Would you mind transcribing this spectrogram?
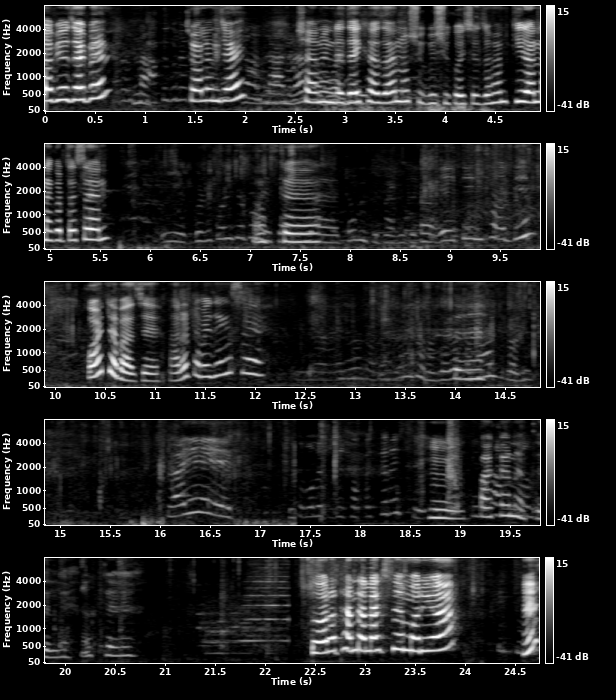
ভাবিও যাইবেন? চলেন যাই। শারমিনরে দেখা যান অসুখ বিসুখ হয়েছে যখন। কি রান্না করতেছেন? কয়টা বাজে? বারোটা বেজে গেছে? হুম, পাকা না তাহলে ওকে। তোরও ঠান্ডা লাগছে, মরিয়া? হ্যাঁ?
